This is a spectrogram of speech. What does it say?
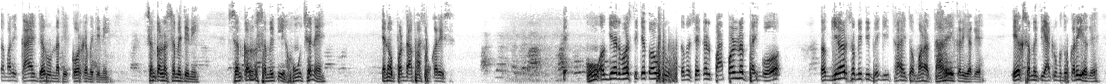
તમારી કાંઈ જરૂર નથી, કોર કમિટીની, સંકલન સમિતિની. સંકલન સમિતિ હું છે ને, એનો પર્દાફાશ હું કરીશ. હું અગિયાર વર્ષથી કેતો આવું છું. તમે સેકલ પાપડ નથી ભાંગો અગિયાર સમિતિ ભેગી થાય તો માણસ ધારે કરી શકે. એક સમિતિ આટલું બધું કરી શકે.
